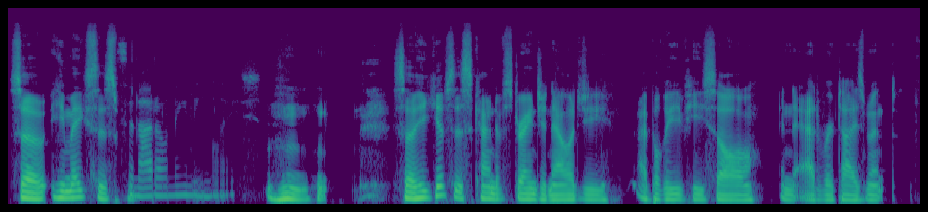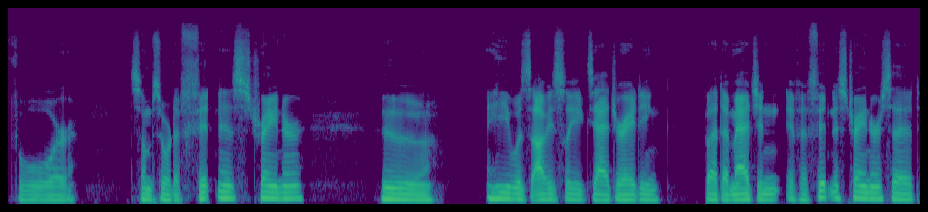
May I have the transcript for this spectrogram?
So he makes this It's not only in English. so he gives this kind of strange analogy. I believe he saw an advertisement for some sort of fitness trainer who he was obviously exaggerating, but imagine if a fitness trainer said,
